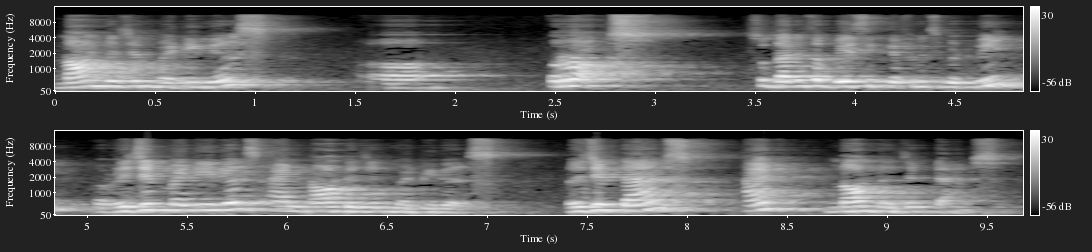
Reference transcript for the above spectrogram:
non-rigid materials uh, rocks. So that is the basic difference between rigid materials and non-rigid materials. Rigid dams and non-rigid dams.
